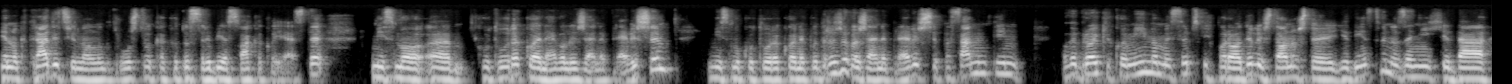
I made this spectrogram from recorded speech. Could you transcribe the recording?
jednog tradicionalnog društva kako to Srbija svakako jeste. Mi smo um, kultura koja ne voli žene previše, mi smo kultura koja ne podržava žene previše, pa samim tim ove brojke koje mi imamo iz srpskih porodilišta, ono što je jedinstveno za njih je da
